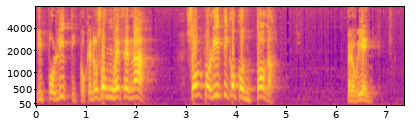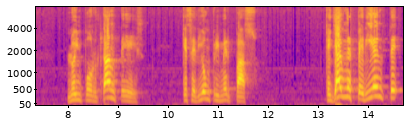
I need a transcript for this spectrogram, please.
y políticos, que no son jueces nada, son políticos con toga. Pero bien, lo importante es que se dio un primer paso, que ya hay un expediente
